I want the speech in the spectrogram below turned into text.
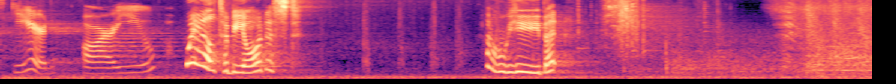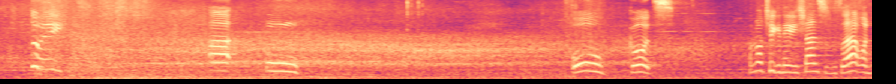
scared, are you? Well, to be honest, I'm a wee bit. Oi. Uh, oh. Oh, gods. I'm not taking any chances with that one.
